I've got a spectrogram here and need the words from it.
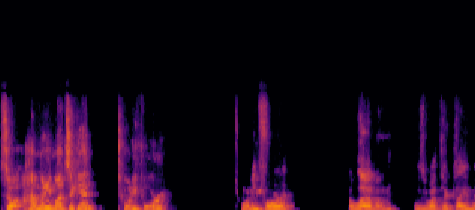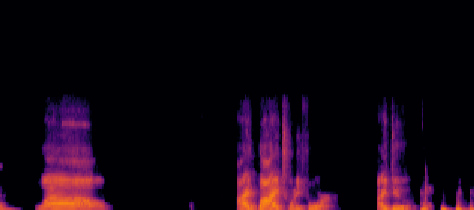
So how many months again? 24? 24, 11 is what they're claiming. Wow. I buy 24. I do.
